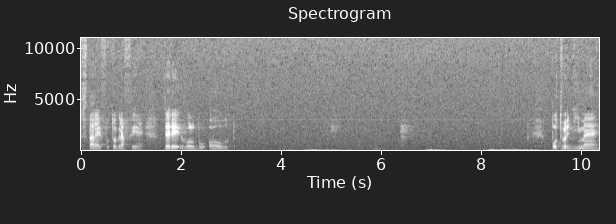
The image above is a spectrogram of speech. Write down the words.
staré fotografie, tedy volbu Old. potvrdíme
